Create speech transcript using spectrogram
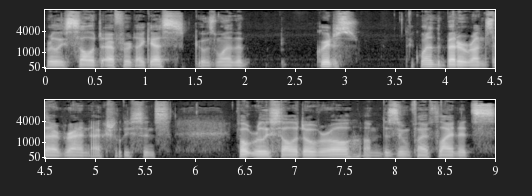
really solid effort. I guess it was one of the greatest, like one of the better runs that I've ran actually since. Felt really solid overall. Um, the Zoom Fly Flyknits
